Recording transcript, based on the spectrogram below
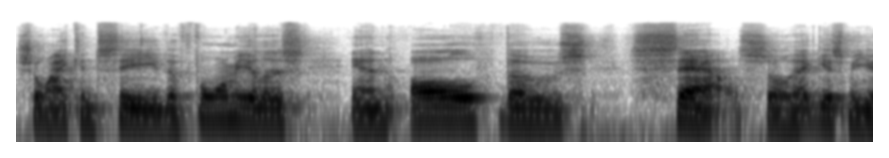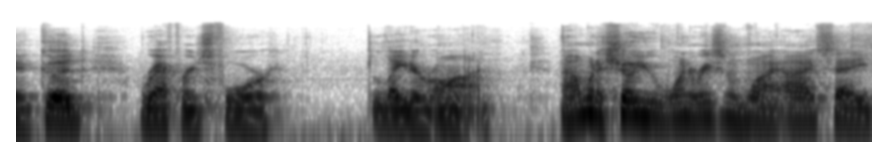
so I can see the formulas in all those cells. So that gives me a good reference for later on. Now I want to show you one reason why I say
